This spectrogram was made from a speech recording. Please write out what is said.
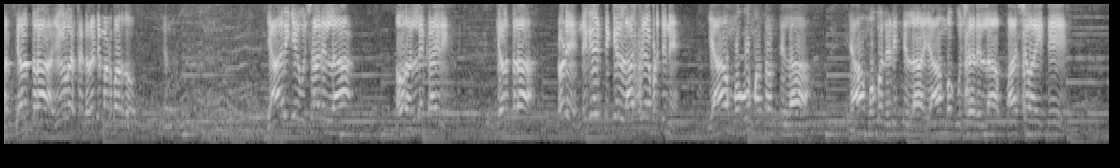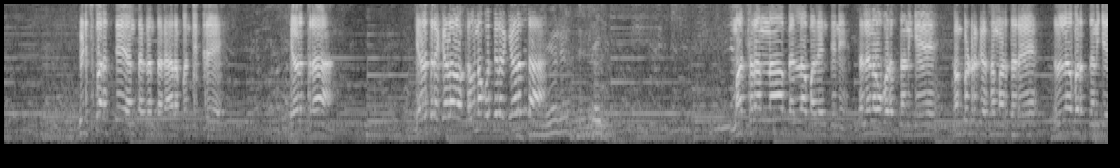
ಅಂತ ಕೇಳ್ತಾರ? ಈಗಲೂ ಅಷ್ಟೇ ಗಲಾಟೆ ಮಾಡಬಾರ್ದು. ಯಾರಿಗೆ ಹುಷಾರಿಲ್ಲ, ಅವ್ರು ಅಲ್ಲೇ ಕಾಯಿರಿ. ಕೇಳ್ತಾರ? ನೋಡಿ ನೆಗೆಟಿವ್ ಲಾಸ್ಟ್ ಹೇಳ್ಬಿಡ್ತೀನಿ. ಯಾವ ಮಗು ಮಾತಾಡ್ತಿಲ್ಲ? ಯಾವ ಮಗು ನಡೀತಿಲ್ಲ ಯಾವ ಮಗು ಹುಷಾರಿಲ್ಲ ಪಾಶವಾಯಿತಿ. ಐತಿ ಬಿಡಿಸ್ ಬರುತ್ತೆ ಅಂತಕ್ಕಂಥ ಯಾರ ಬಂದಿದ್ರೆ. ಹೇಳತ್ರ ಹೇಳತ್ರ ಕೇಳೋ ಕಲ್ಮ ಗೊತ್ತಿರೋ ಕೇಳುತ್ತಾ? ಮೊಸರನ್ನ ಬೆಲ್ಲ ಬಳೆಂತೀನಿ. ತಲೆನೋವು ಬರುತ್ತೆ ನನಗೆ. ಕಂಪ್ಯೂಟರ್ ಕೆಲಸ ಮಾಡ್ತಾರೆ. ತಲೆನೋವು ಬರುತ್ತೆ ನನಗೆ.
